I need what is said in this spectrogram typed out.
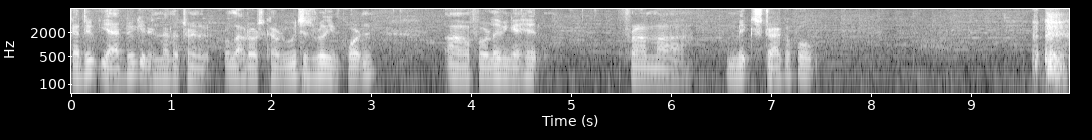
I do, yeah, I do get another turn of Leftovers cover, which is really important uh, for living a hit from uh, Mixed Dragapult. but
